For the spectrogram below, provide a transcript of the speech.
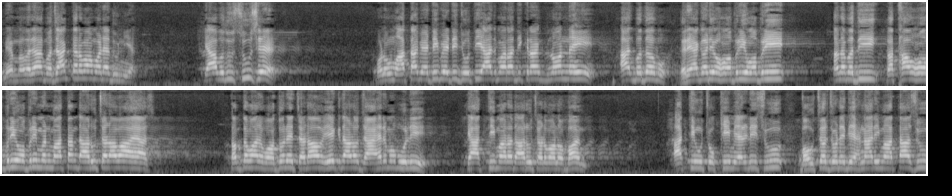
મેં બધા મજાક કરવા મળ્યા દુનિયા. કે આ બધું શું છે? પણ હું માતા બેઠી બેઠી જોતી આજ મારા દીકરા જ્ઞાન નહીં. આજ બધો રેગડીઓ હોંભરી હોંભરી અને બધી કથાઓ હોંભરી હોંભરી મને માતાને દારૂ ચડાવવા આવ્યા છે. તમે તમારે વાંધો ને ચડાવો. એક દાડો જાહેરમાં બોલી કે આજથી મારા દારૂ ચડવાનો બંધ. આજથી હું ચોખ્ખી મેલડી છું, બહુચર જોડે બેહનારી માતા છું,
